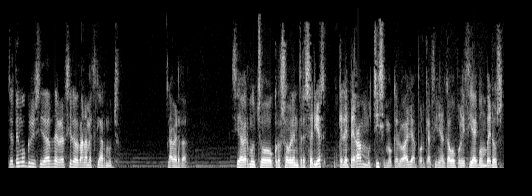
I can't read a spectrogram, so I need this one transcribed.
Yo tengo curiosidad de ver si los van a mezclar mucho. La verdad. Si va a haber mucho crossover entre series, que le pega muchísimo que lo haya, porque al fin y al cabo policía y bomberos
